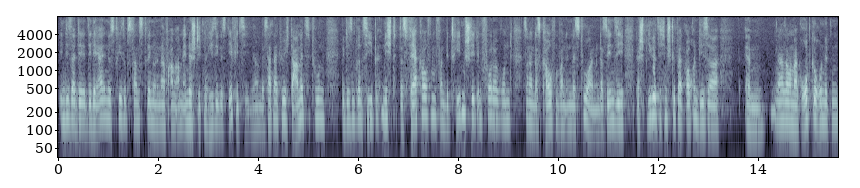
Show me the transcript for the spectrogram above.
in dieser DDR-Industriesubstanz drin und am Ende steht ein riesiges Defizit. Und das hat natürlich damit zu tun, mit diesem Prinzip, nicht das Verkaufen von Betrieben steht im Vordergrund, sondern das Kaufen von Investoren. Und das sehen Sie, das spiegelt sich ein Stück weit auch in dieser ähm, na, sagen wir mal, grob gerundeten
